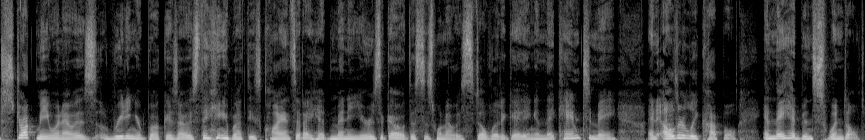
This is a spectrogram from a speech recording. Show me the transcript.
struck me when I was reading your book is I was thinking about these clients that I had many years ago. This is when I was still litigating, and they came to me, an elderly couple, and they had been swindled,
